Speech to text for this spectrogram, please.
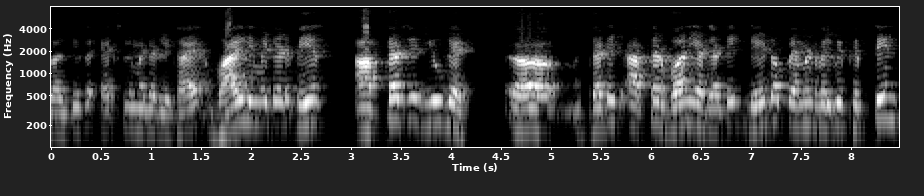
गलती से एक्स लिमिटेड लिखा है Y limited page after the due date that is after one year that is date of payment will be fifteen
